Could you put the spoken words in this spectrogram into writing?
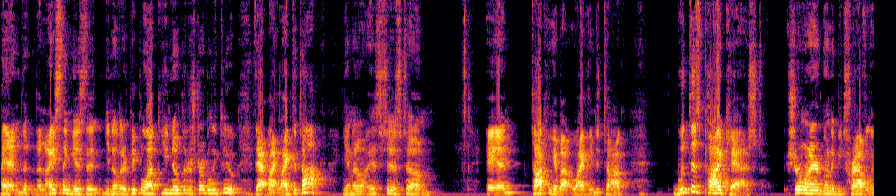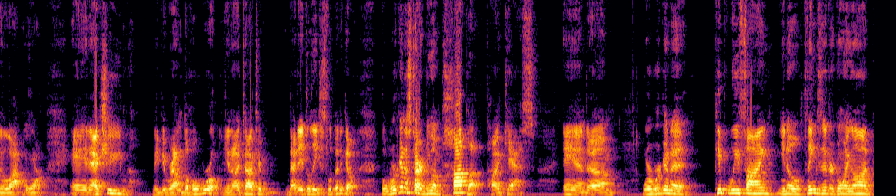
And the, the, nice thing is that you know there are people out you know that are struggling too that might like to talk. You know, it's just um, and talking about liking to talk with this podcast. Cheryl and I are going to be traveling a lot more, and actually maybe around the whole world. You know, I talked to about Italy just a little bit ago, but we're going to start doing pop up podcasts and. Um, where we're going to people we find, you know, things that are going on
